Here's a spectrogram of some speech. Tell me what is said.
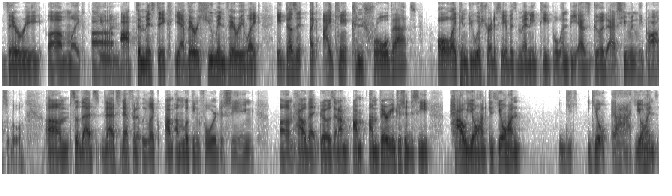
very um like uh Human. optimistic. Yeah, very human, very Mhm. like it doesn't like I can't control that. All I can do is try to save as many people and be as good as humanly possible. Um so that's that's definitely like I'm I'm looking forward to seeing um how that goes and I'm I'm I'm very interested to see how Johan cuz Johan Yo, ah, Johan's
